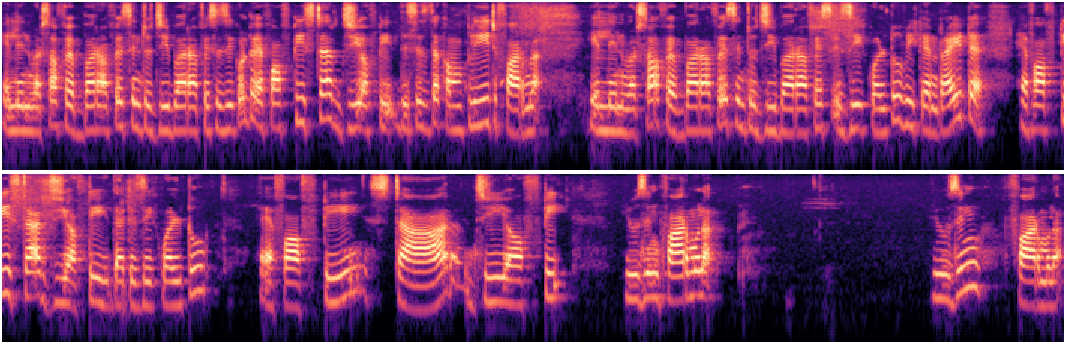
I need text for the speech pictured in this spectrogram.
L inverse of f bar of s into g bar of s is equal to f of t star g of t. This is the complete formula. L inverse of f bar of s into g bar of s is equal to we can write uh, f of t star g of t. That is equal to f of t star g of t. Using formula. Using formula.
